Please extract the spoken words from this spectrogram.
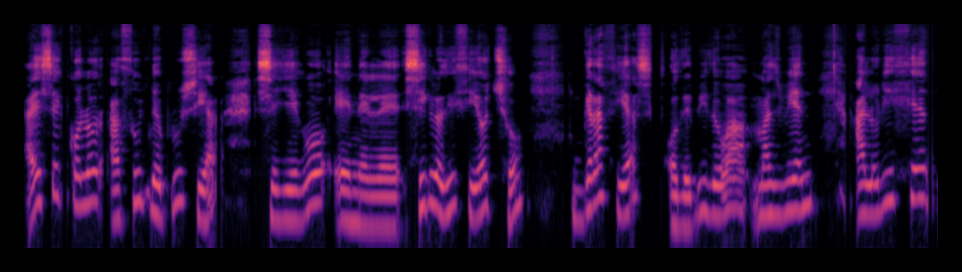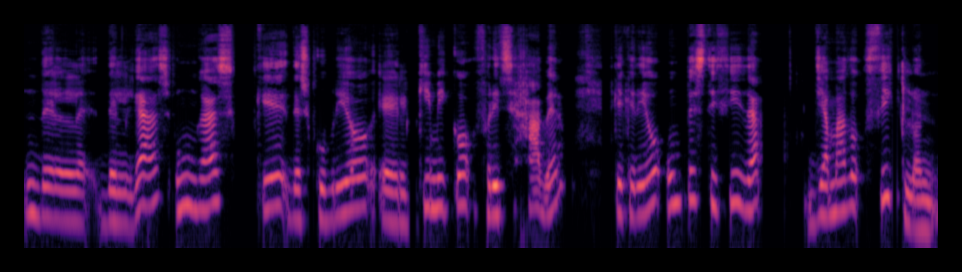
A ese color azul de Prusia se llegó en el siglo XVIII gracias, o debido a, más bien, al origen del, del gas, un gas que descubrió el químico Fritz Haber, que creó un pesticida llamado Ciclón,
